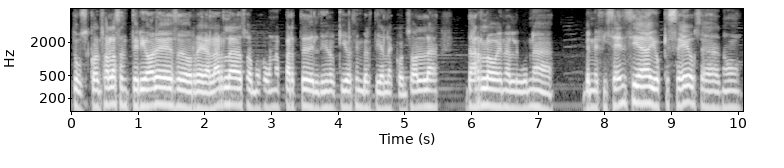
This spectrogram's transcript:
tus consolas anteriores o regalarlas o a lo mejor una parte del dinero que ibas a invertir en la consola, darlo en alguna beneficencia, yo qué sé, o sea, no,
